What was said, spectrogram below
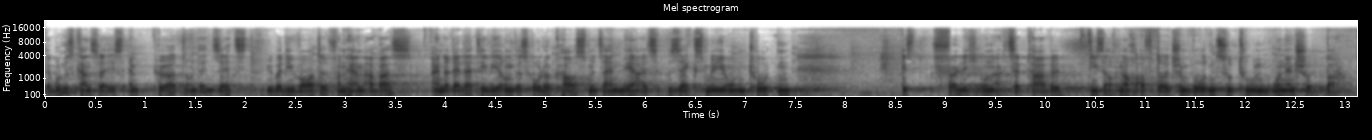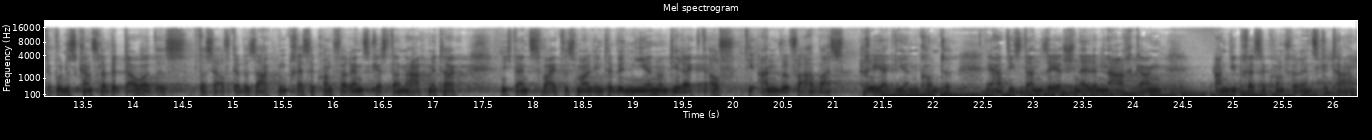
Der Bundeskanzler ist empört und entsetzt über die Worte von Herrn Abbas. Eine Relativierung des Holocaust mit seinen mehr als sechs Millionen Toten ist völlig unakzeptabel. Dies auch noch auf deutschem Boden zu tun, unentschuldbar. Der Bundeskanzler bedauert es, dass er auf der besagten Pressekonferenz gestern Nachmittag nicht ein zweites Mal intervenieren und direkt auf die Anwürfe Abbas reagieren konnte. Er hat dies dann sehr schnell im Nachgang an die Pressekonferenz getan.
